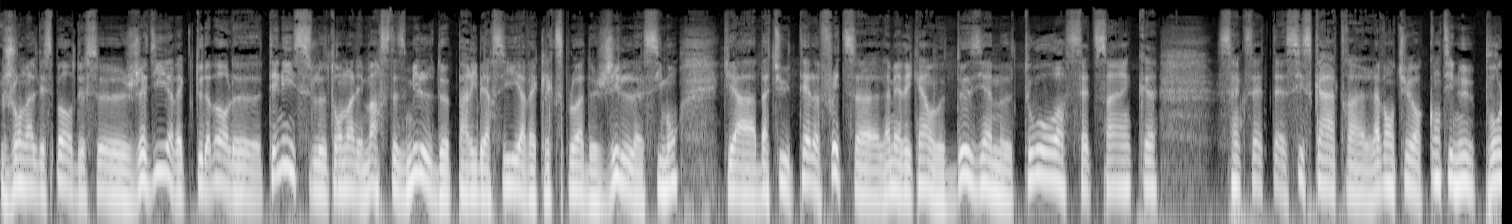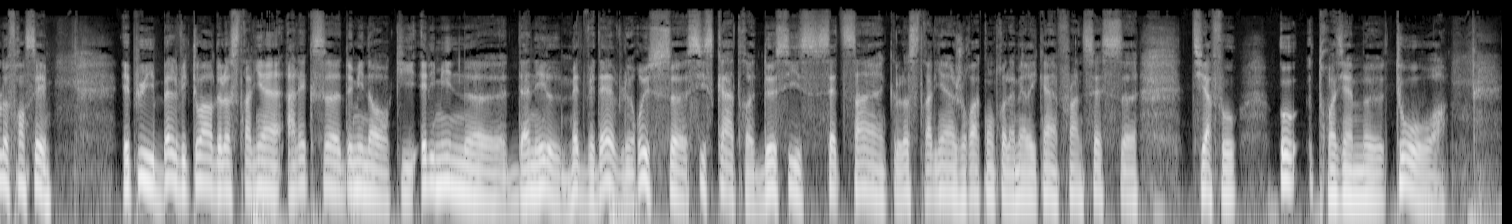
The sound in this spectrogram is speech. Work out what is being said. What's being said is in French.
Journal des sports de ce jeudi avec tout d'abord le tennis, le tournoi des Masters 1000 de Paris-Bercy avec l'exploit de Gilles Simon qui a battu Taylor Fritz, l'américain, au deuxième tour 7-5. 5-7, 6-4, l'aventure continue pour le français. Et puis, belle victoire de l'Australien Alex Deminor qui élimine euh, Danil Medvedev, le Russe, 6-4, 2-6, 7-5. L'Australien jouera contre l'Américain Frances Tiafo au troisième tour.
